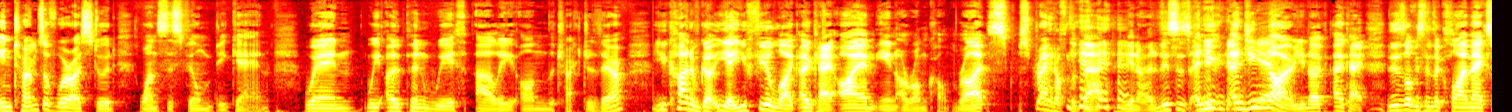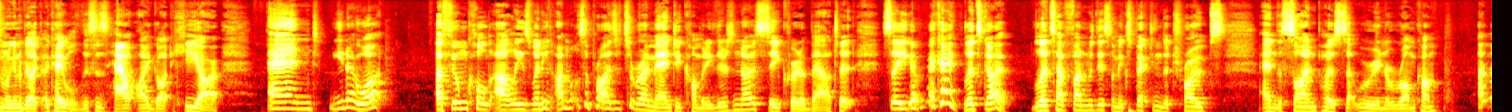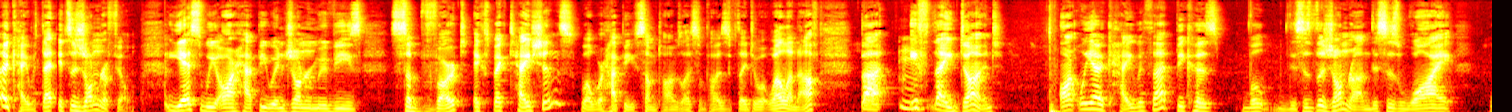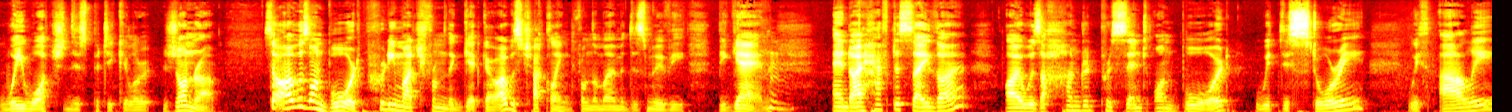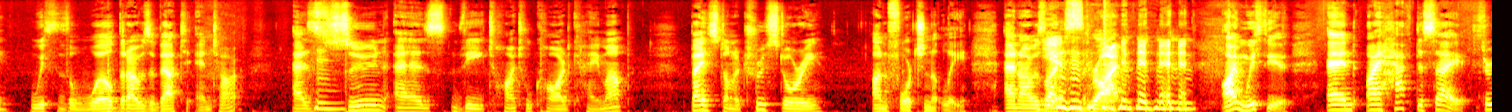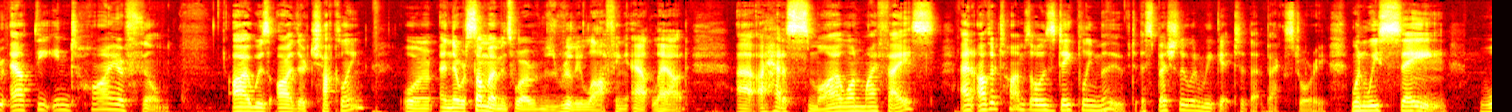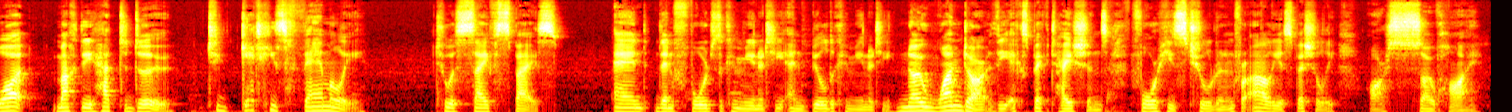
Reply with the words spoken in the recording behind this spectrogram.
in terms of where I stood once this film began, when we open with Ali on the tractor there, you kind of go, yeah, you feel like, okay, I am in a rom com, right? S- straight off the bat, you know, this is, and you and you Yeah. know, you know, okay, this is obviously the climax, and we're going to be like, okay, well, this is how I got here, and you know what? A film called Ali's Wedding. I'm not surprised it's a romantic comedy. There's no secret about it. So you go, okay, let's go. Let's have fun with this. I'm expecting the tropes and the signposts that were in a rom com. I'm okay with that. It's a genre film. Yes, we are happy when genre movies subvert expectations. Well, we're happy sometimes, I suppose, if they do it well enough. But mm. if they don't, aren't we okay with that? Because, well, this is the genre and this is why we watch this particular genre. So I was on board pretty much from the get go. I was chuckling from the moment this movie began. and I have to say, though, I was 100% on board with this story, with Ali, with the world that I was about to enter. As Hmm. soon as the title card came up, based on a true story, unfortunately. And I was like, right, I'm with you. And I have to say, throughout the entire film, I was either chuckling or, and there were some moments where I was really laughing out loud. Uh, I had a smile on my face, and other times I was deeply moved, especially when we get to that backstory. When we see what Mahdi had to do to get his family to a safe space and then forge the community and build a community. No wonder the expectations for his children and for Ali especially are so high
